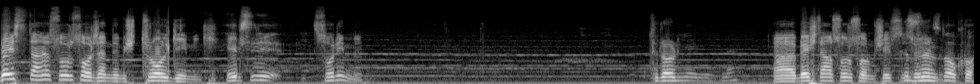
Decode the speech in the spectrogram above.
5 tane soru soracağım demiş Troll Gaming. Hepsini sorayım mı? Troll gaming ne? 5 tane soru sormuş. Hepsini Hızlı hızlı oku.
